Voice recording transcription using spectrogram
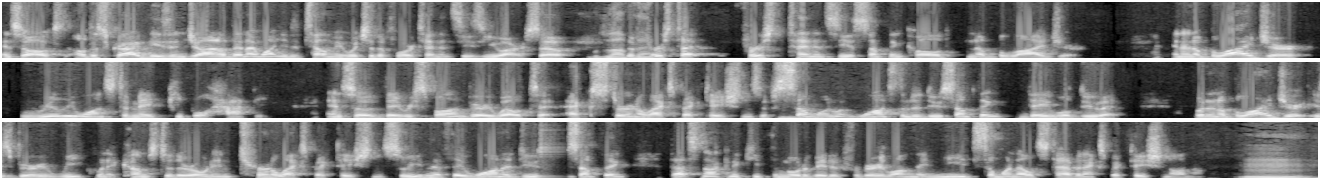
And so I'll, I'll describe these in John, and then I want you to tell me which of the four tendencies you are. So the that. first, te- first tendency is something called an obliger. And an obliger really wants to make people happy. And so they respond very well to external expectations. If mm-hmm. someone wants them to do something, they will do it. But an obliger is very weak when it comes to their own internal expectations. So even if they want to do something, that's not going to keep them motivated for very long. They need someone else to have an expectation on them. Mm.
